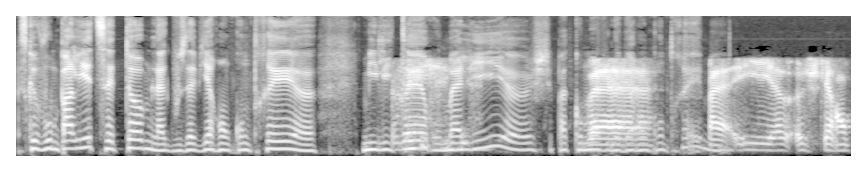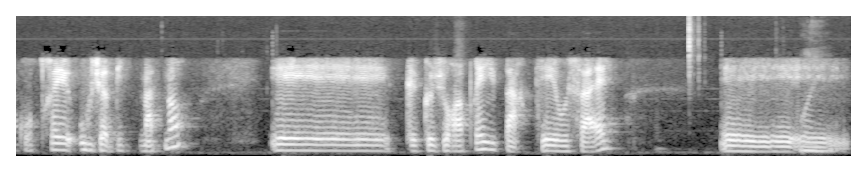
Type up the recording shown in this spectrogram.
Parce que vous me parliez de cet homme là que vous aviez rencontré militaire au Mali. je ne sais pas comment vous l'avez rencontré. Bah, je l'ai rencontré où j'habite maintenant. Et quelques jours après, il partait au Sahel. Et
